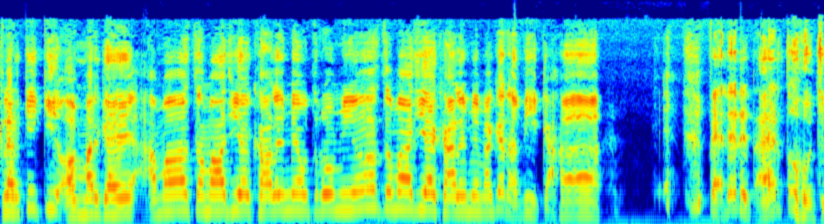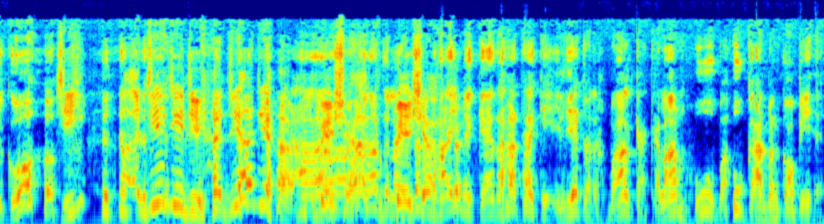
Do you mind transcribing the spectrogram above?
क्लर्की की और मर गए। अमा समाजी अखाड़े में उतरो मियाँ समाजी अखाड़े में। मगर अभी कहा? पहले रिटायर तो हो चुको। जी? जी जी जी। जी हाँ जी हाँ। बेशक बेशक। भाई मैं कह रहा था कि इलियट और इकबाल का कलाम हु बहु कार्बन कॉपी है।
